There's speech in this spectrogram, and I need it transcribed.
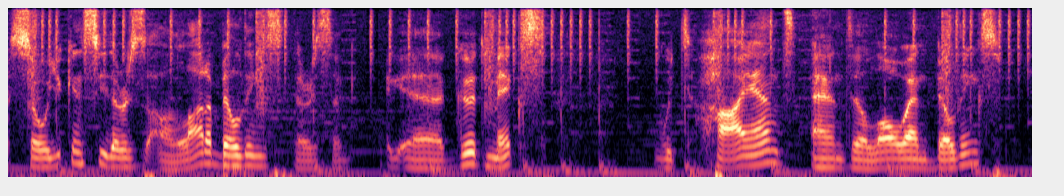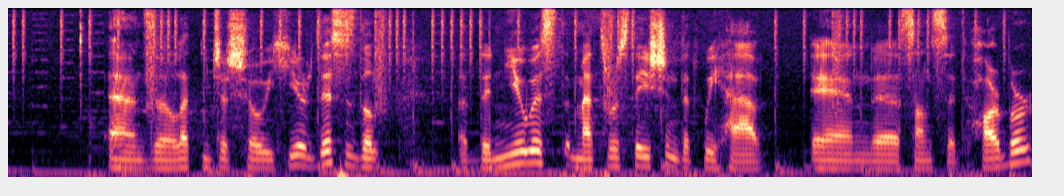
So you can see there's a lot of buildings there's a, a good mix with high-end and low-end buildings. And uh, let me just show you here. This is the uh, the newest metro station that we have in uh, Sunset Harbor.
